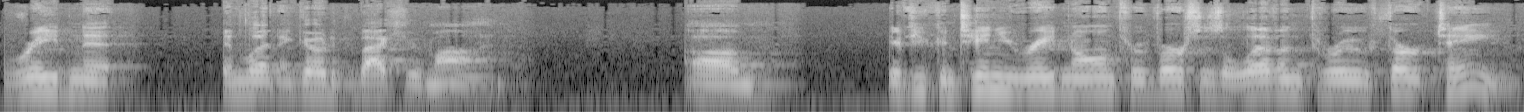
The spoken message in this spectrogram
reading it and letting it go to the back of your mind. Um, if you continue reading on through verses 11 through 13,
